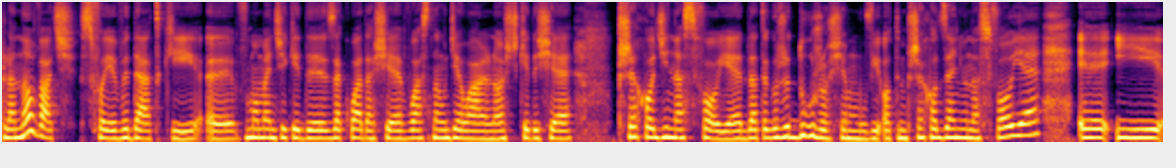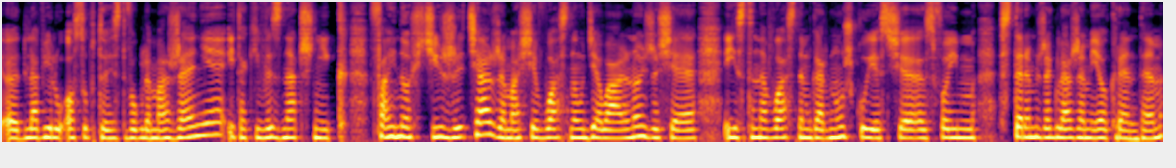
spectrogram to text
planować swoje wydatki y, w momencie, kiedy zakłada się własną działalność, kiedy się przechodzi na swoje, dlatego że dużo się mówi o tym przechodzeniu na swoje y, i y, dla wielu osób to jest w ogóle marzenie i taki wyznacznik fajności życia, że ma się własną działalność, że się jest na własnym garnuszku, jest się swoim sterem żeglarzem i okrętem,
